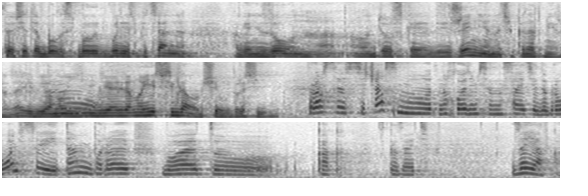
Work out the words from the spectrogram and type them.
То есть это было, было, были специально организовано волонтерское движение на чемпионат мира, да? Или оно, ну, или, или оно есть всегда вообще вот в России? Просто сейчас мы вот находимся на сайте добровольцы, и там порой бывает, э, как сказать, заявка.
